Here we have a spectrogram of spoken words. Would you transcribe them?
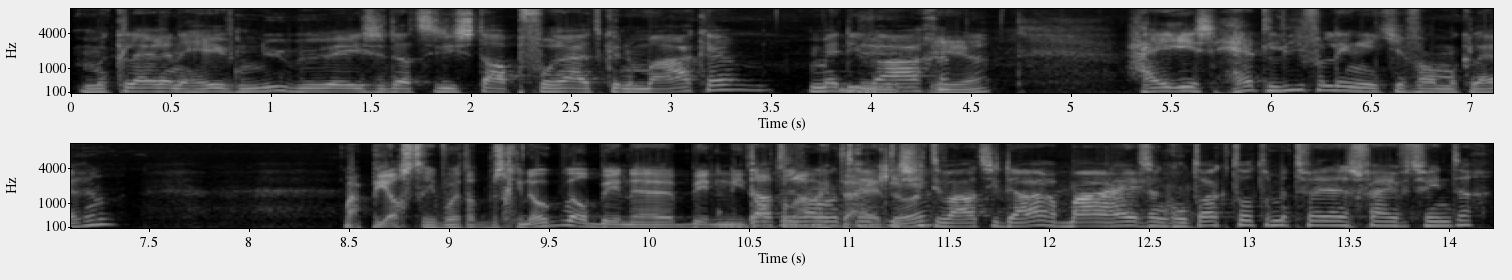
McLaren heeft nu bewezen dat ze die stap vooruit kunnen maken met die wagen. Ja. Hij is het lievelingetje van McLaren. Maar Piastri wordt dat misschien ook wel binnen, binnen niet al te lange tijd. Dat is een situatie daar. Maar hij heeft een contract tot en met 2025.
